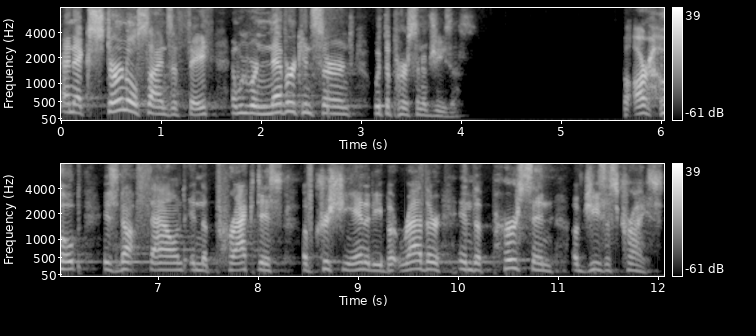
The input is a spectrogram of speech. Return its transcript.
and external signs of faith, and we were never concerned with the person of Jesus. But our hope is not found in the practice of Christianity, but rather in the person of Jesus Christ.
